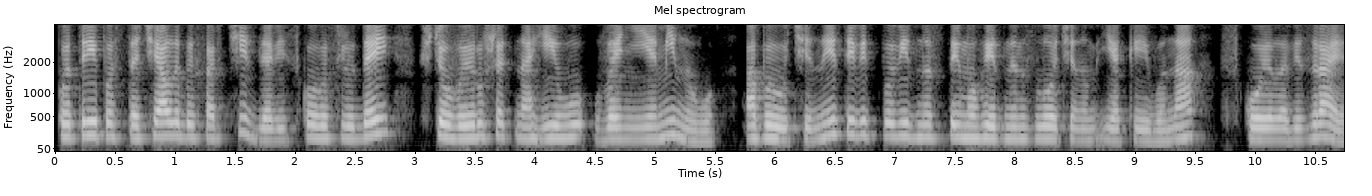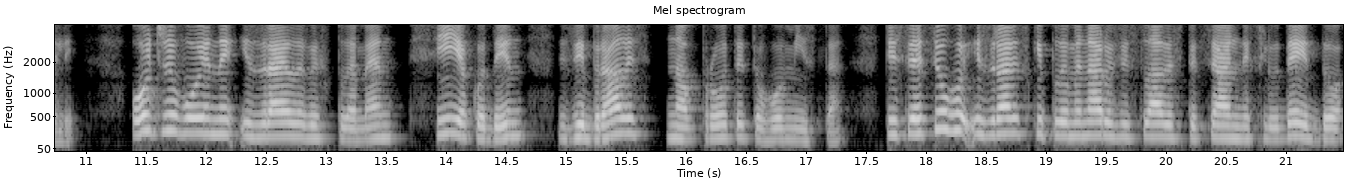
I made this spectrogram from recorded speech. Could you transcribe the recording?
котрі постачали би харчі для військових людей, що вирушать на гіву Веніямінову, аби учинити відповідно з тим огидним злочином, який вона скоїла в Ізраїлі. Отже, воїни Ізраїлевих племен, всі як один, зібрались навпроти того міста. Після цього ізраїльські племена розіслали спеціальних людей до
